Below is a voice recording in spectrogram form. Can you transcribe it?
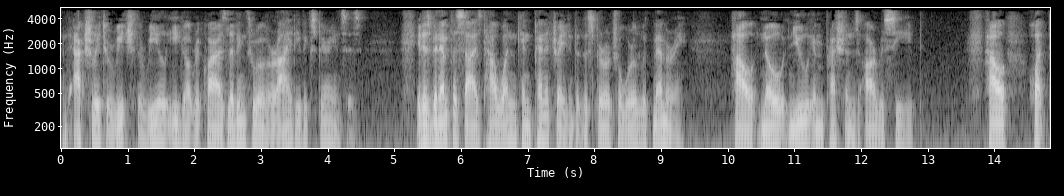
And actually, to reach the real ego requires living through a variety of experiences. It has been emphasized how one can penetrate into the spiritual world with memory, how no new impressions are received, how what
